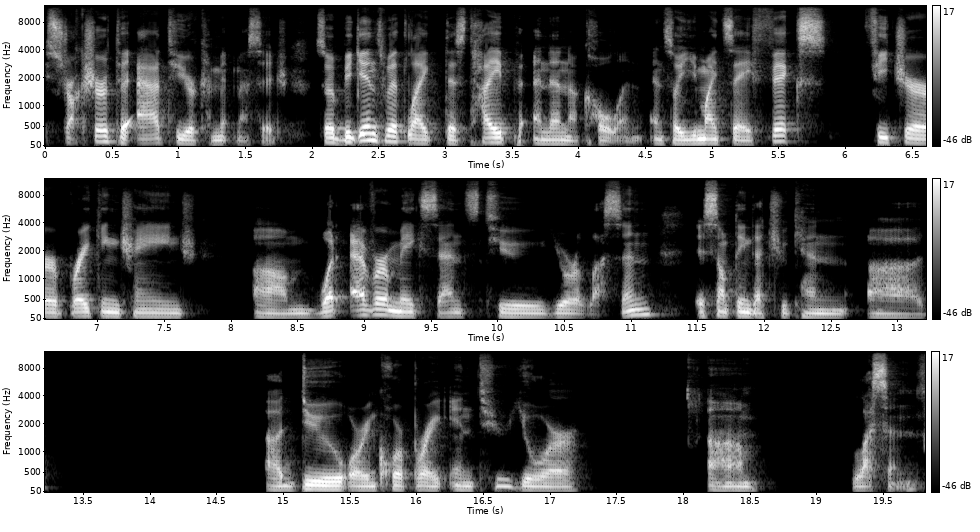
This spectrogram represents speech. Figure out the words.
structure to add to your commit message. So it begins with like this type and then a colon. And so you might say fix feature, breaking change, um, whatever makes sense to your lesson is something that you can uh, uh, do or incorporate into your um, lessons.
